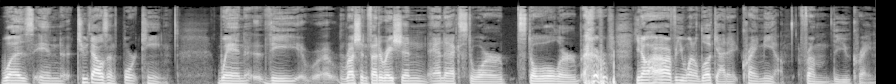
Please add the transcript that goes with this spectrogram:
was in 2014 when the Russian Federation annexed or stole or you know however you want to look at it Crimea from the Ukraine.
